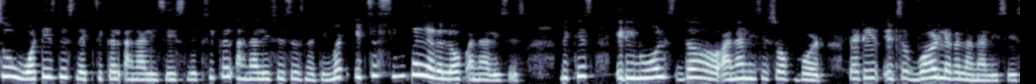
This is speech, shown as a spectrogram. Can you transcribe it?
So what is this lexical analysis? Lexical analysis is nothing but it's a simple level of analysis because it involves the analysis of word. That is it's a word level analysis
